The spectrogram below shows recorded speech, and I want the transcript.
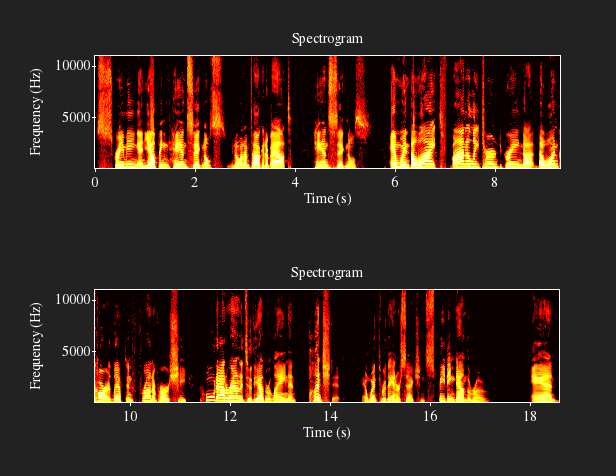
Screaming and yelping hand signals. You know what I'm talking about. Hand signals. And when the light finally turned green, the, the one car left in front of her, she pulled out around into the other lane and punched it and went through the intersection, speeding down the road. And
